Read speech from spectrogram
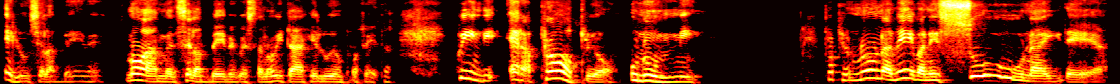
e lui se la beve. Mohammed se la beve questa novità che lui è un profeta. Quindi era proprio un ummi, proprio non aveva nessuna idea,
